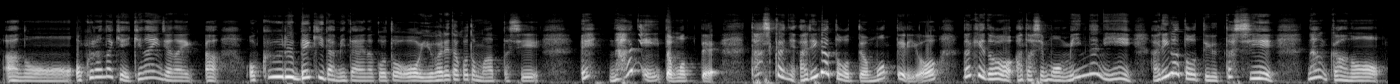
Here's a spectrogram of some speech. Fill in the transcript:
あの送らなきゃいけないんじゃないあ送るべきだみたいなことを言われたこともあったしえ何？と思って確かにありがとうって思ってるよ。だけど私もうみんなにありがとうって言ったしなんかあの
